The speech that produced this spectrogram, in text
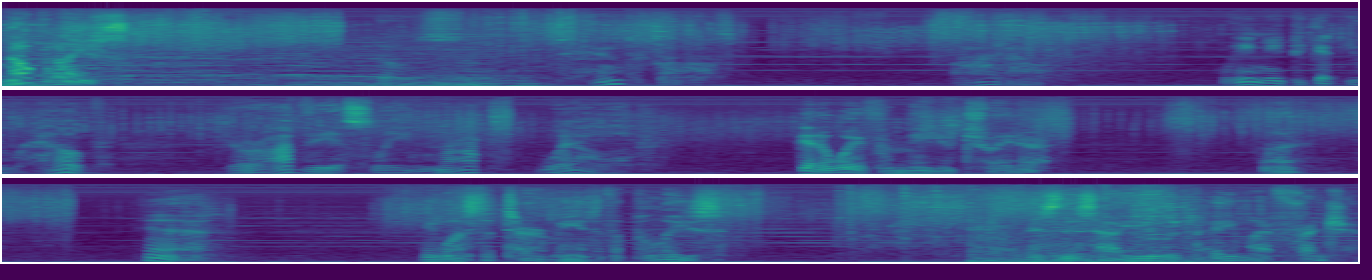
No police. Those tentacles. Otto, we need to get you help. You're obviously not well. Get away from me, you traitor. What? Yeah. He wants to turn me into the police. Is this how you repay my friendship?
